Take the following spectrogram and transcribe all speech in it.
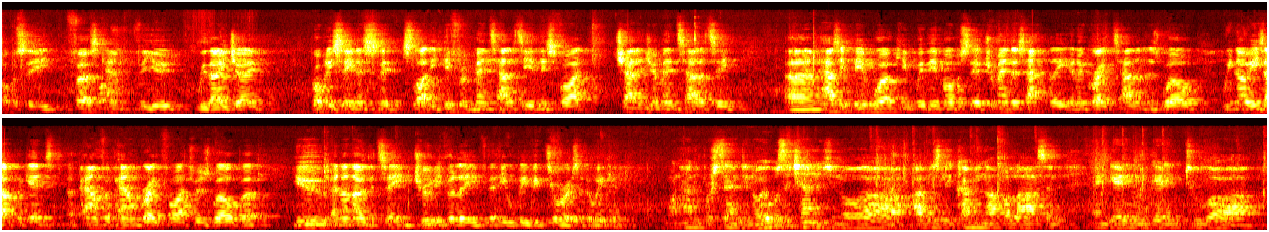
Obviously, the first camp for you with AJ, probably seen a slightly different mentality in this fight, challenger mentality. Um, how's it been working with him? Obviously a tremendous athlete and a great talent as well. We know he's up against a pound for pound great fighter as well, but you and I know the team truly believe that he will be victorious at the weekend. 100%, you know, it was a challenge, you know, uh, obviously coming off a loss and, and getting getting to uh,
